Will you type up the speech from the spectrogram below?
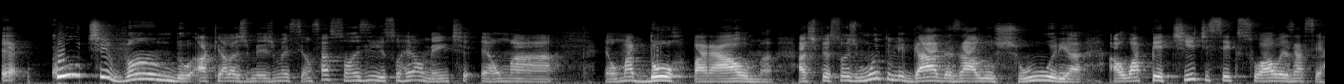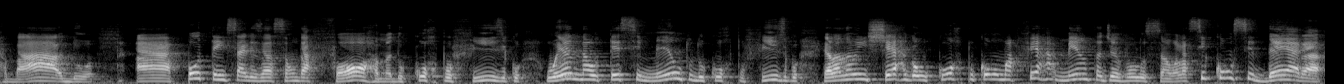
é, cultivando aquelas mesmas sensações, e isso realmente é uma é uma dor para a alma. As pessoas muito ligadas à luxúria, ao apetite sexual exacerbado, à potencialização da forma, do corpo físico, o enaltecimento do corpo físico, ela não enxerga o corpo como uma ferramenta de evolução, ela se considera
